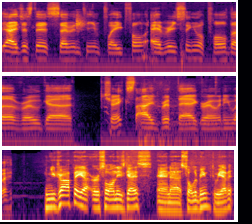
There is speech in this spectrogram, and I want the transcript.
Yeah, I just did 17 Plaguefall. Every single pull the rogue uh, tricks, I ripped the aggro anyway. Can you drop a uh, on these guys and uh, solar beam? Do we have it?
